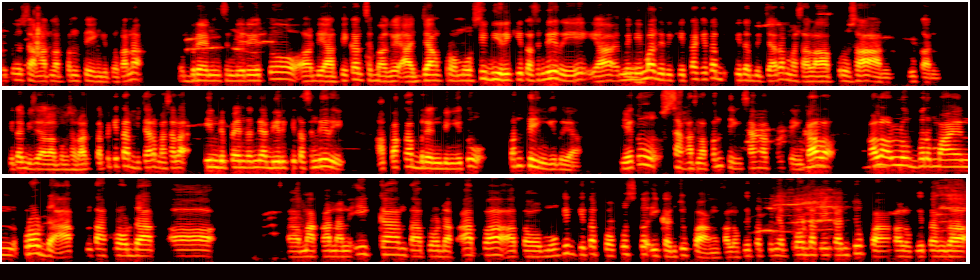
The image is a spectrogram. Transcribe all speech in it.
Itu sangatlah penting gitu. Karena brand sendiri itu uh, diartikan sebagai ajang promosi diri kita sendiri ya. Minimal diri kita kita tidak bicara masalah perusahaan bukan. Kita bicara perusahaan tapi kita bicara masalah independennya diri kita sendiri. Apakah branding itu penting gitu ya? Ya itu sangatlah penting sangat penting. Kalau kalau lu bermain produk entah produk uh, uh, makanan ikan entah produk apa atau mungkin kita fokus ke ikan cupang. Kalau kita punya produk ikan cupang kalau kita nggak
